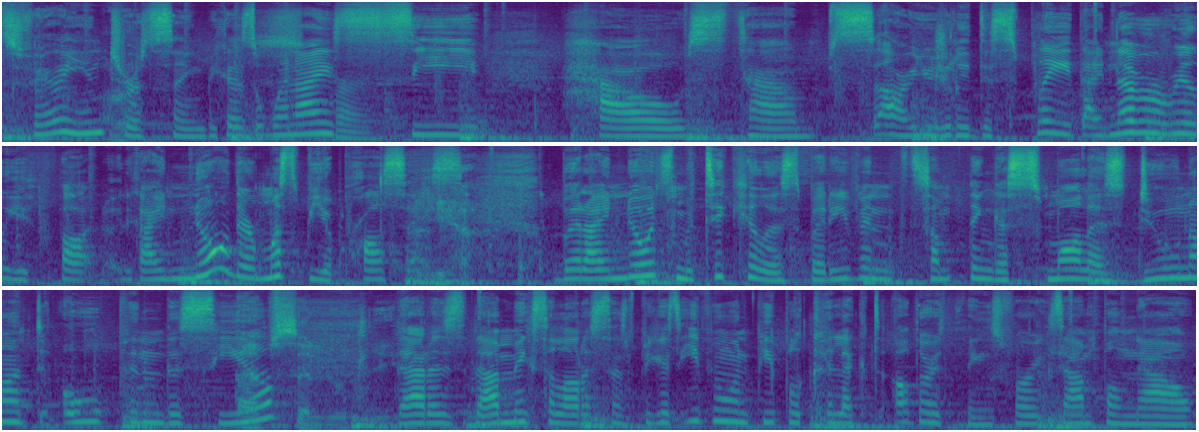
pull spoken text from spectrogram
It's very interesting because when I see how stamps are usually displayed, I never really thought. Like, I know there must be a process, Yeah. but I know it's meticulous. But even something as small as do not open the seal, Absolutely. that is that makes a lot of sense because even when people collect other things, for example, now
